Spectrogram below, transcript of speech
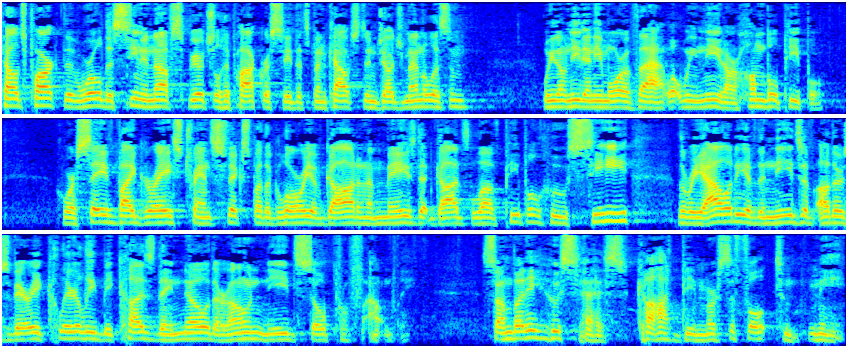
College Park, the world has seen enough spiritual hypocrisy that's been couched in judgmentalism. We don't need any more of that. What we need are humble people who are saved by grace, transfixed by the glory of God, and amazed at God's love. People who see the reality of the needs of others very clearly because they know their own needs so profoundly. Somebody who says, God, be merciful to me,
